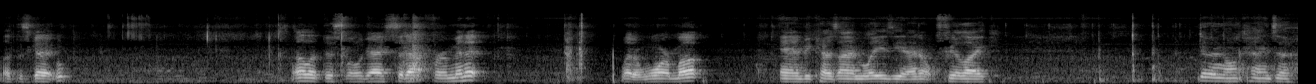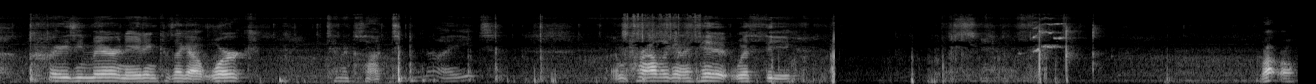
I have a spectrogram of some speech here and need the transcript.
Let this guy, oop. I'll let this little guy sit out for a minute. Let it warm up. And because I'm lazy and I don't feel like doing all kinds of crazy marinating because I got work 10 o'clock tonight. I'm probably going to hit it with the rut roll.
